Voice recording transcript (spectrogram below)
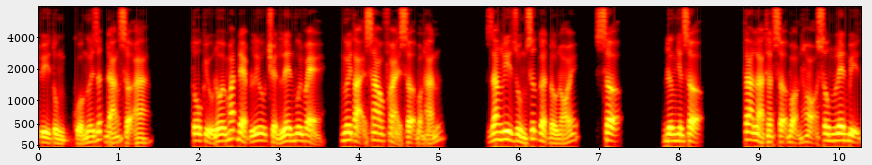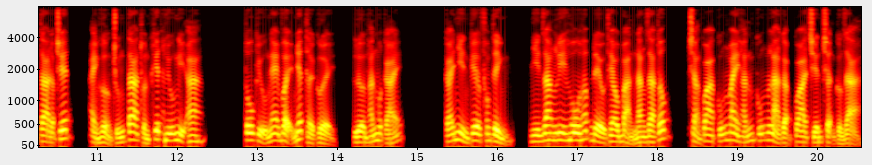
tùy tùng của ngươi rất đáng sợ a. Tô cựu đôi mắt đẹp lưu chuyển lên vui vẻ, ngươi tại sao phải sợ bọn hắn? Giang ly dùng sức gật đầu nói, sợ. Đương nhiên sợ. Ta là thật sợ bọn họ xông lên bị ta đập chết ảnh hưởng chúng ta thuần khiết hữu nghị a. Tô cựu nghe vậy nhất thời cười lường hắn một cái. Cái nhìn kia phong tình, nhìn giang ly hô hấp đều theo bản năng gia tốc, chẳng qua cũng may hắn cũng là gặp qua chiến trận cường giả.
